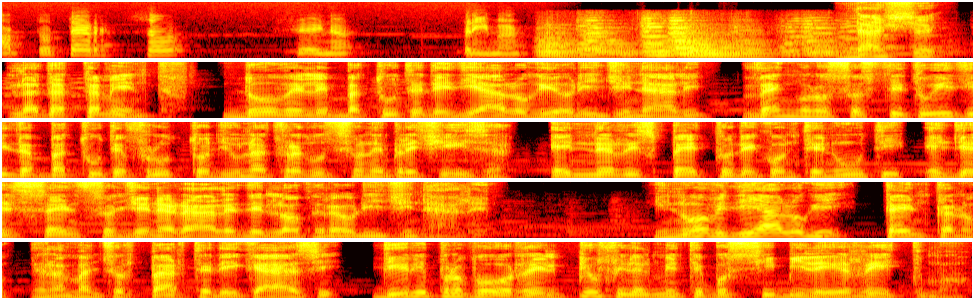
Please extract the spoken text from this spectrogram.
atto terzo, scena prima. Nasce l'adattamento, dove le battute dei dialoghi originali vengono sostituiti da battute frutto di una traduzione precisa e nel rispetto dei contenuti e del senso generale dell'opera originale. I nuovi dialoghi tentano, nella maggior parte dei casi, di riproporre il più fedelmente possibile il ritmo,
